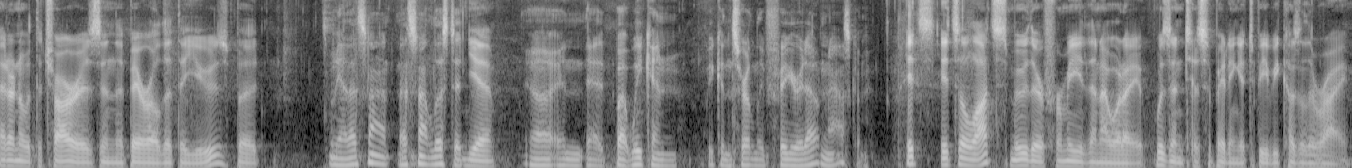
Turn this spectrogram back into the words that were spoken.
I don't know what the char is in the barrel that they use, but Yeah, that's not that's not listed. yeah. Uh, and uh, but we can we can certainly figure it out and ask them. It's it's a lot smoother for me than I what I was anticipating it to be because of the rye.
